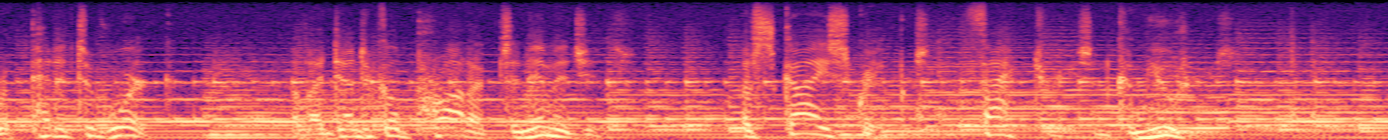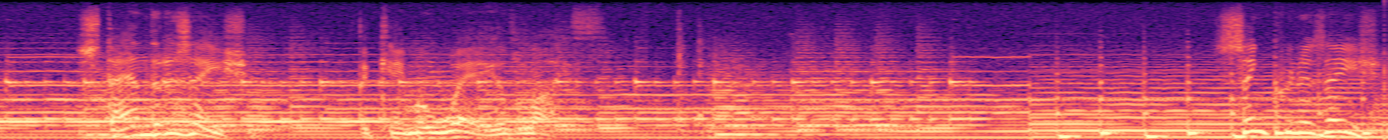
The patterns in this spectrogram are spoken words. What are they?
repetitive work, of identical products and images, of skyscrapers, factories, and commuters. Standardization became a way of life. Synchronization,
